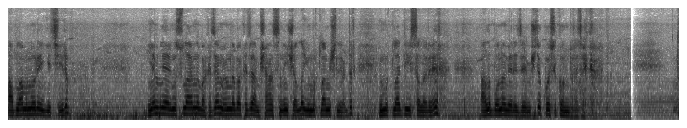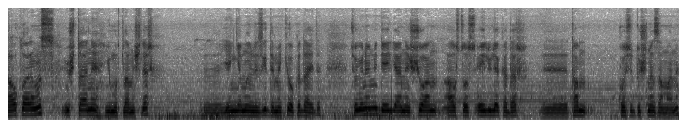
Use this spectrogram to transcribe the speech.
ablamın oraya geçiyorum. Yemlerini, sularını bakacağım. Hem de bakacağım. Şansını inşallah yumurtlamışlardır. Yumurtladıysalar eğer alıp ona vereceğim işte kosu konduracak. Tavuklarımız 3 tane yumurtlamışlar. Ee, yengemin rizki demek ki o kadardı. Çok önemli değil yani şu an Ağustos Eylül'e kadar e, tam kosu düşme zamanı.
